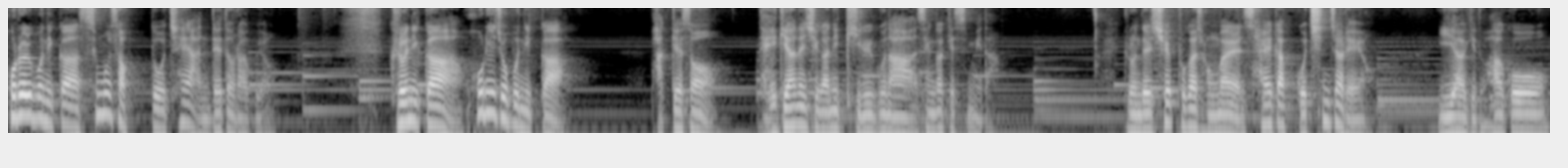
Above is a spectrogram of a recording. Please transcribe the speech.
홀을 보니까 스무 석도 채 안 되더라고요. 그러니까 홀이 좁으니까 밖에서 대기하는 시간이 길구나 생각했습니다. 그런데 셰프가 정말 살갑고 친절해요. 이야기도 하고,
